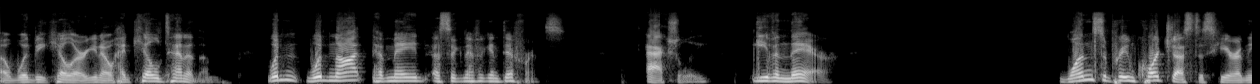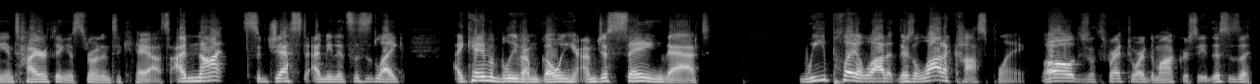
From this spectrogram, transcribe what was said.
uh, would-be killer, you know, had killed 10 of them. Wouldn't would not have made a significant difference. Actually, even there. One Supreme Court justice here, and the entire thing is thrown into chaos. I'm not suggesting. I mean, it's this is like I can't even believe I'm going here. I'm just saying that we play a lot of there's a lot of cosplaying. Oh, there's a threat to our democracy. This is a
